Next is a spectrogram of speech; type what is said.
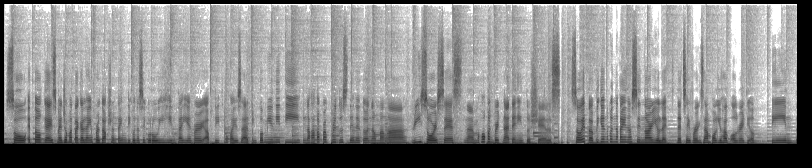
So, ito guys, medyo matagal lang yung production time. Hindi ko na siguro hihintayin pero update ko kayo sa ating community. Nakakapag-produce din ito ng mga resources na mako-convert natin into shells. So, ito, bigyan ko na kayo ng scenario. Let, let's say, for example, you have already obtained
